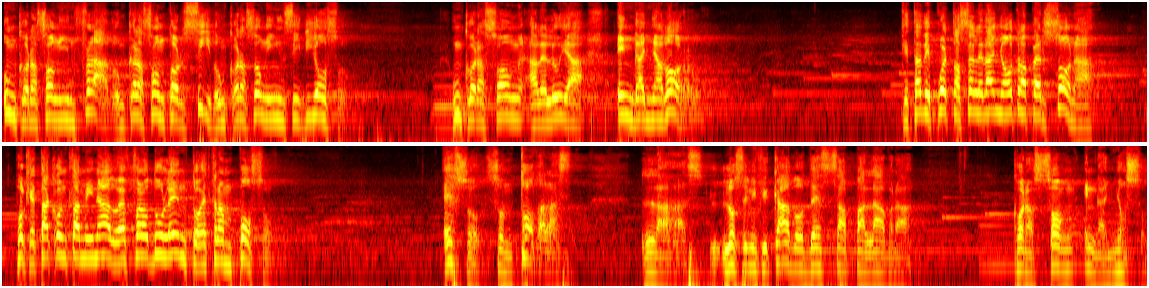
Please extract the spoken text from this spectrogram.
Un corazón inflado, un corazón torcido, un corazón insidioso. Un corazón, aleluya, engañador que está dispuesto a hacerle daño a otra persona porque está contaminado, es fraudulento, es tramposo. Eso son todas las, las, los significados de esa palabra corazón engañoso.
